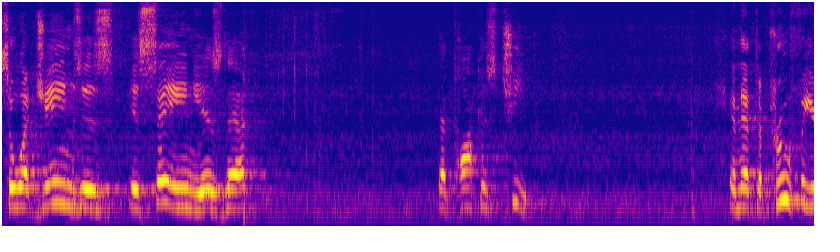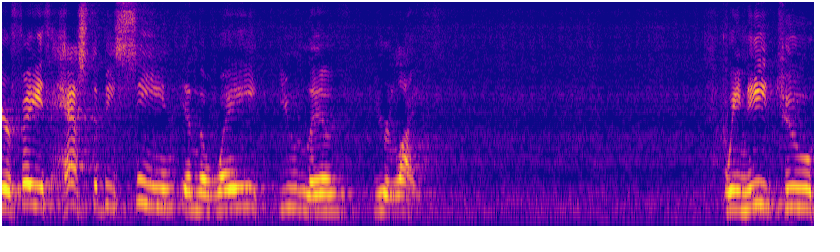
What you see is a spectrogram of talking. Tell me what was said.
So, what James is, is saying is that, that talk is cheap and that the proof of your faith has to be seen in the way you live your life. We need to,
